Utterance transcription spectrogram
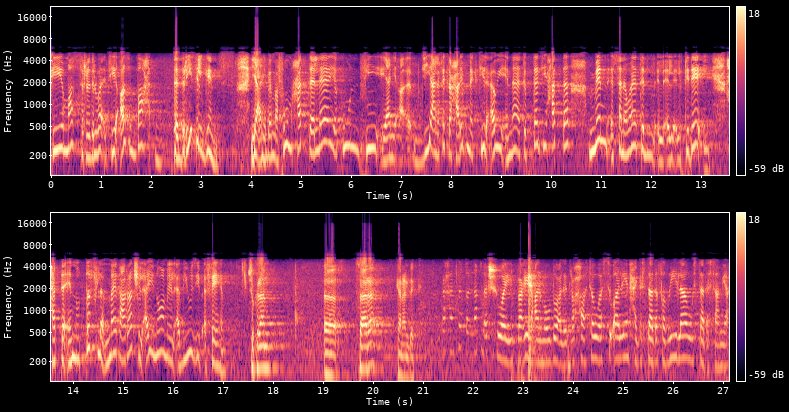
في مصر دلوقتي أصبح تدريس الجنس يعني بمفهوم حتى لا يكون في يعني دي على فكرة حاربنا كتير قوي إنها تبتدي حتى من السنوات ال- ال- ال- الابتدائي حتى انه الطفل ما يتعرضش لأي نوع من الأبيوز يبقى فاهم. شكرا. آه سارة كان عندك. راح انتقل نقلة شوي بعيد عن الموضوع اللي طرحوه توا السؤالين حق أستاذة فضيلة وأستاذة سامية.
